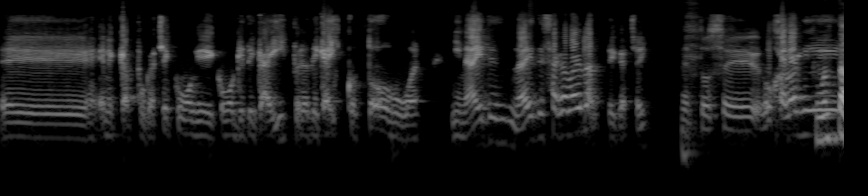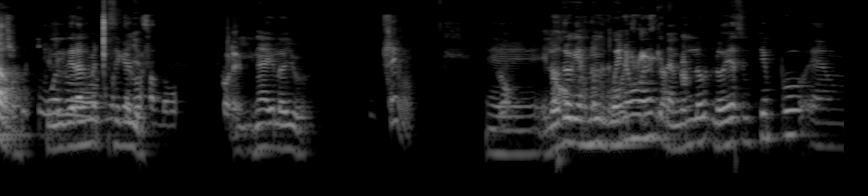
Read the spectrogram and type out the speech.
Eh, en el campo, ¿cachai? Como que, como que te caís, pero te caís con todo, pues, weón. Y nadie te, nadie te saca para adelante, ¿cachai? Entonces, ojalá que. Como el tarro, que literalmente se cayó. pasando por él. Y nadie lo ayuda. Sí, Eh, No, el no, otro que es muy no, bueno, weón, que también lo, lo vi hace un tiempo, em,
